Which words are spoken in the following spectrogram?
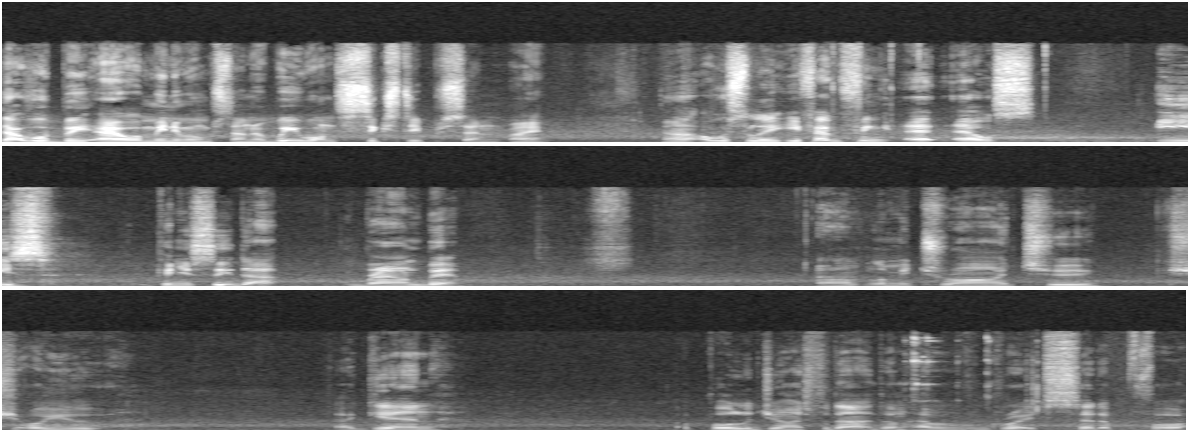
that would be our minimum standard. We want 60%, right? And obviously, if everything else is, can you see that brown bit? Um, let me try to show you again. Apologize for that. I don't have a great setup for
